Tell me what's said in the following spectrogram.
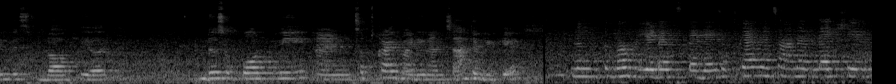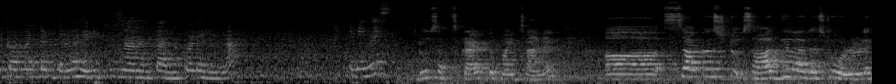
in this blog here do support me and subscribe ಮಾಡಿ ನನ್ನ ಚಾನಲ್ಗೆ ನಂಗೆ ತುಂಬ ವಿಯರ್ಡ್ ಆಗ್ತಾ ಇದೆ subscribe channel like share comment ಅಂತೆಲ್ಲ ಹೇಳ್ತೀನಿ ನಾನು ಅಂತ ಅಂದ್ಕೊಂಡಿರಲಿಲ್ಲ do subscribe to my channel ಸಾಕಷ್ಟು ಸಾಧ್ಯವಾದಷ್ಟು ಒಳ್ಳೊಳ್ಳೆ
